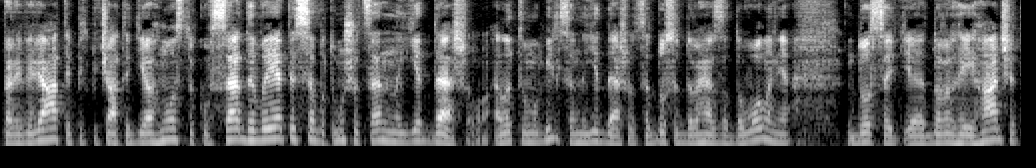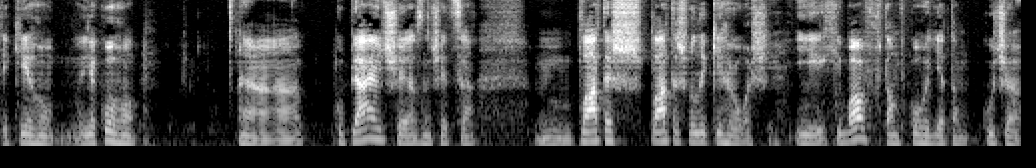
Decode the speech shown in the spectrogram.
перевіряти, підключати діагностику, все дивитися, бо тому що це не є дешево. Електромобіль це не є дешево, це досить дороге задоволення, досить дорогий гаджет, якого, якого е, купляючи, значить, це, м, платиш, платиш великі гроші. І хіба там в кого є там куча,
